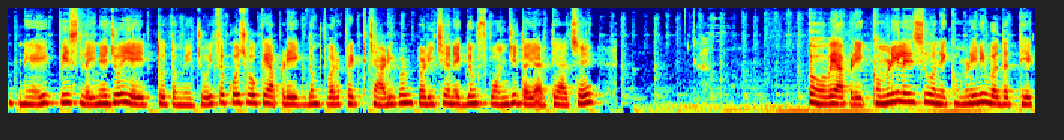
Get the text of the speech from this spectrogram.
ને એક પીસ લઈને જોઈએ, તો તમે જોઈ શકો છો કે આપણે એકદમ પરફેક્ટ જાડી પણ પડી છે અને એકદમ સ્પોન્જી તૈયાર થયા છે. તો હવે આપણે એક ખમણી લઈશું અને ખમણીની મદદથી એક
